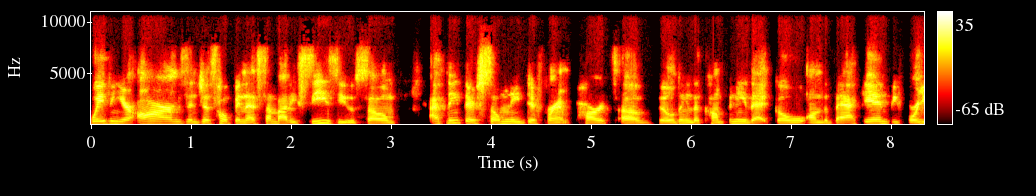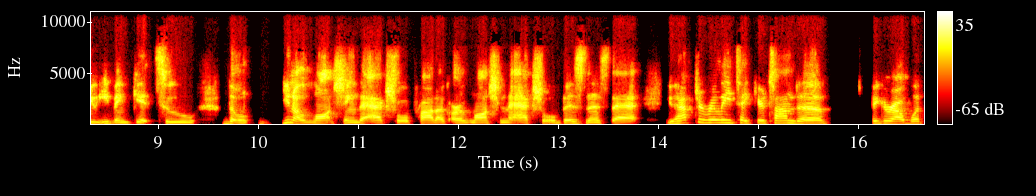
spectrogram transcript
waving your arms and just hoping that somebody sees you. So I think there's so many different parts of building the company that go on the back end before you even get to the, you know, launching the actual product or launching the actual business that you have to really take your time to figure out what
